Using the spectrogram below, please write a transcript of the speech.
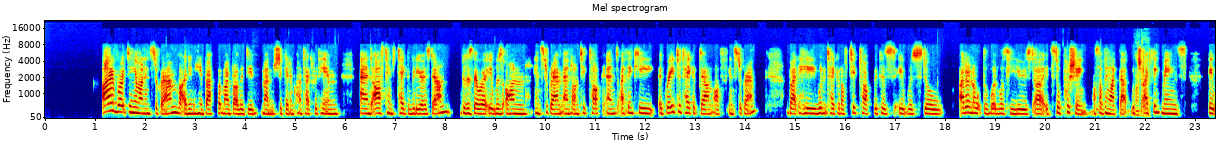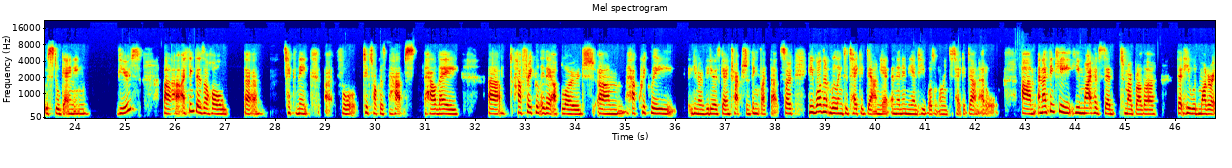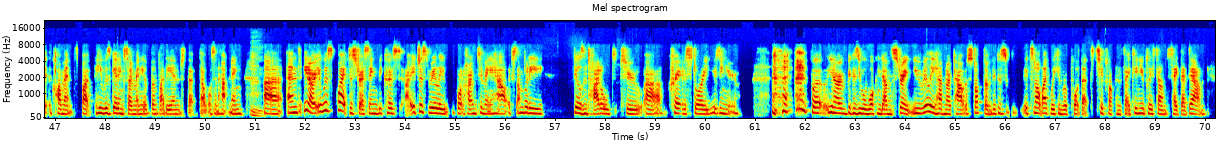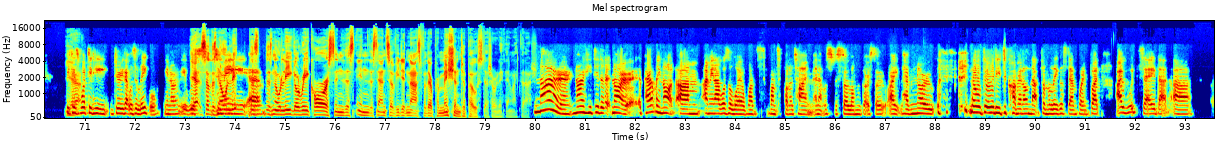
I wrote to him on Instagram, but I didn't hear back. But my brother did manage to get in contact with him and asked him to take the videos down because there were it was on Instagram and on TikTok. And I think he agreed to take it down off Instagram, but he wouldn't take it off TikTok because it was still I don't know what the word was he used. Uh, it's still pushing or something like that, which okay. I think means it was still gaining views. Uh, I think there's a whole uh, technique uh, for TikTokers, perhaps how they, um, how frequently they upload, um, how quickly you know videos gain traction, things like that. So he wasn't willing to take it down yet, and then in the end, he wasn't willing to take it down at all. Um, and I think he he might have said to my brother that he would moderate the comments, but he was getting so many of them by the end that that wasn't happening. Mm. Uh, and, you know, it was quite distressing because it just really brought home to me how if somebody feels entitled to uh, create a story using you, but you know because you were walking down the street you really have no power to stop them because it's not like we can report that to tiktok and say can you please tell them to take that down because yeah. what did he do that was illegal you know? It was yeah so there's no me, there's, uh, there's, no legal recourse in this in the sense of he didn't ask for their permission to post it or anything like that. No no he did it no apparently not. Um i mean i was a lawyer once once upon a time and that was just so long ago so i have no no ability to comment on that from a legal standpoint but i would say that uh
